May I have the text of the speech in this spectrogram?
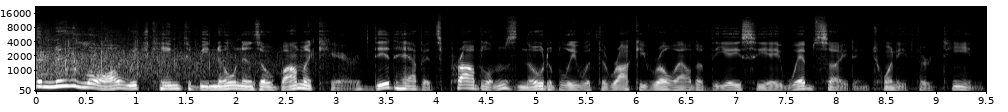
The new law, which came to be known as Obamacare, did have its problems, notably with the rocky rollout of the ACA website in 2013.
